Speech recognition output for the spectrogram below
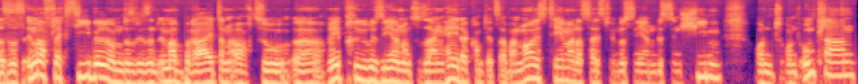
das ist immer flexibel und wir sind immer bereit, dann auch zu äh, repriorisieren und zu sagen, hey, da kommt jetzt aber ein neues Thema. Das heißt, wir müssen ja ein bisschen schieben und, und umplanen.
